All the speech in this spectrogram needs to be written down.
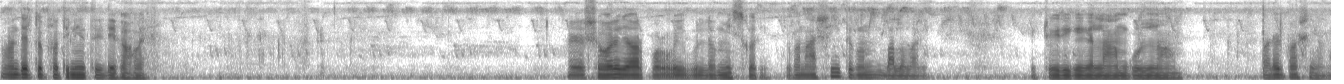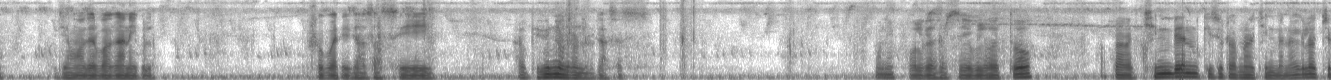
আমাদের তো প্রতিনিয়তই দেখা হয়। শহরে যাওয়ার পর ওইগুলো মিস করি। যখন আসি তখন ভালো লাগে। একটু এদিকে গেলাম, ঘুরলাম। বাড়ির পাশে যে আমাদের বাগান এগুলো। সুপারি গাছ আছে, আর বিভিন্ন ধরনের গাছ আছে। অনেক ফল গাছ আছে, এগুলো হয়তো আপনারা চিনবেন, কিছুটা আপনারা চিনবেন এগুলো হচ্ছে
